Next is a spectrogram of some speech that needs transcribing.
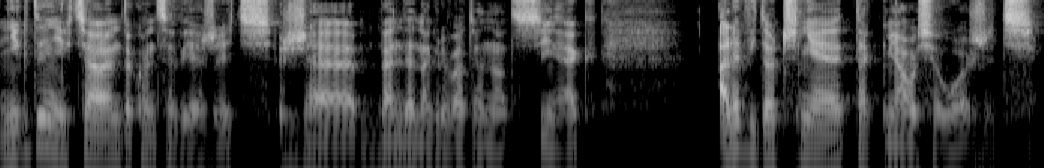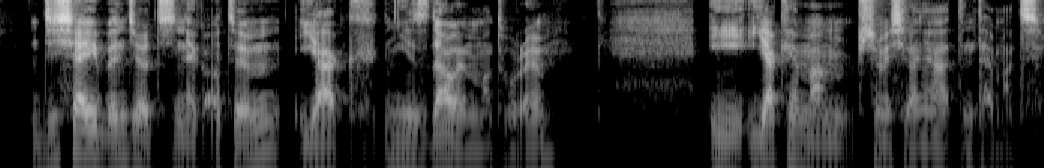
Nigdy nie chciałem do końca wierzyć, że będę nagrywał ten odcinek, ale widocznie tak miało się ułożyć. Dzisiaj będzie odcinek o tym, jak nie zdałem matury i jakie mam przemyślenia na ten temat.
